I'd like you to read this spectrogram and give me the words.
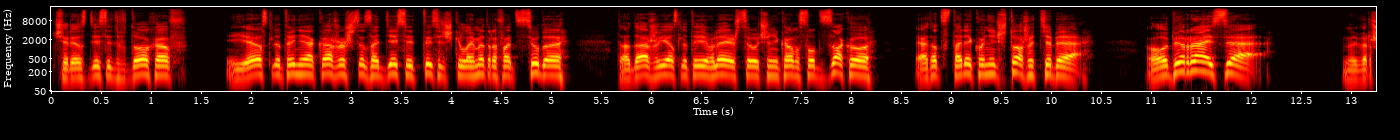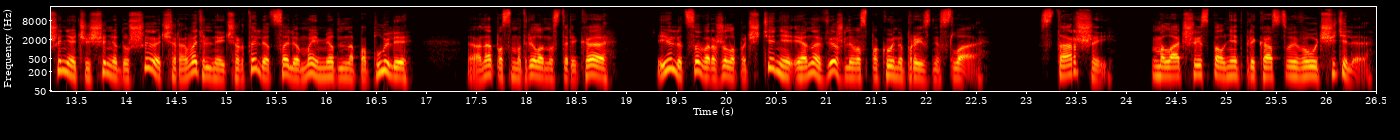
через десять вдохов, если ты не окажешься за десять тысяч километров отсюда, то даже если ты являешься учеником Судзаку, этот старик уничтожит тебя! Убирайся!» На вершине очищения души очаровательные черты лица Люмей медленно поплыли, она посмотрела на старика, Её лицо выражало почтение, и она вежливо спокойно произнесла. «Старший. Младший исполняет приказ своего учителя.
